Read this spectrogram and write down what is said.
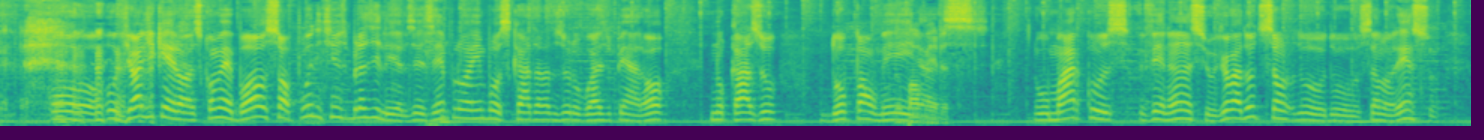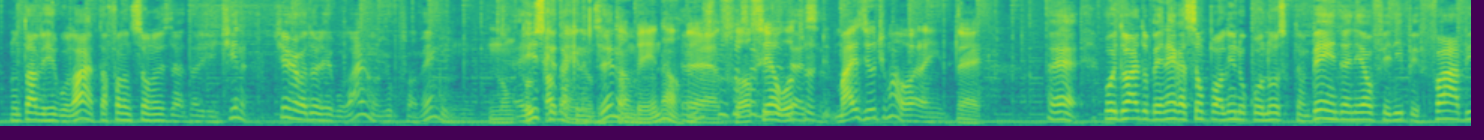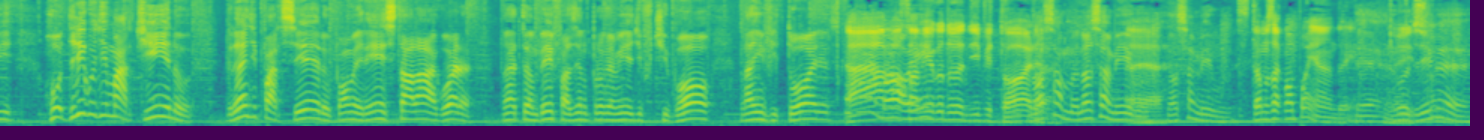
O, o Jorge Queiroz, Comebol só pune times brasileiros. Exemplo é a emboscada lá dos uruguaios do Penharol, no caso do Palmeiras. Do Palmeiras. O Marcos Venâncio, jogador do São, do, do São Lourenço, não estava irregular? Tá falando do São Lourenço da, da Argentina? Tinha jogador irregular no jogo do Flamengo? Não É isso que ele tá sabendo. querendo dizer, não? Também não. É, É, eu só se é outro, dessa. de- mais de última hora ainda. É. É. O Eduardo Benega, São Paulino conosco também. Daniel Felipe Fabi. Rodrigo de Martino, grande parceiro, palmeirense, está lá agora né, também fazendo programinha de futebol lá em Vitória. Tá Ah, normal, nosso hein? amigo do, de Vitória. Nosso, nosso amigo, É. nosso amigo. Estamos acompanhando, hein? É, É Rodrigo é.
